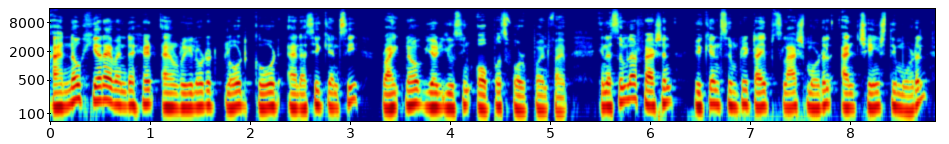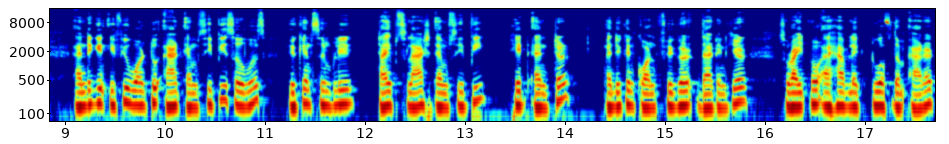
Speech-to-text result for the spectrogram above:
And now here I went ahead and reloaded Claude Code. And as you can see, right now we are using Opus 4.5. In a similar fashion, you can simply type slash model and change the model. And again, if you want to add MCP servers, you can simply type slash MCP, hit enter, and you can configure that in here. So right now I have like two of them added.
